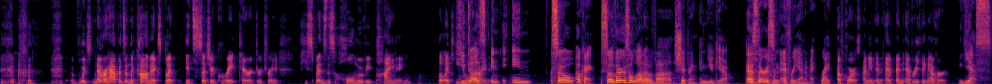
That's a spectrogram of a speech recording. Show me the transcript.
Which never happens in the comics, but it's such a great character trait. He spends this whole movie pining. But, like, he does pining. in in. So okay, so there's a lot of uh, shipping in Yu-Gi-Oh, as there is in every anime, right? Of course. I mean, and, and everything ever. Yes,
